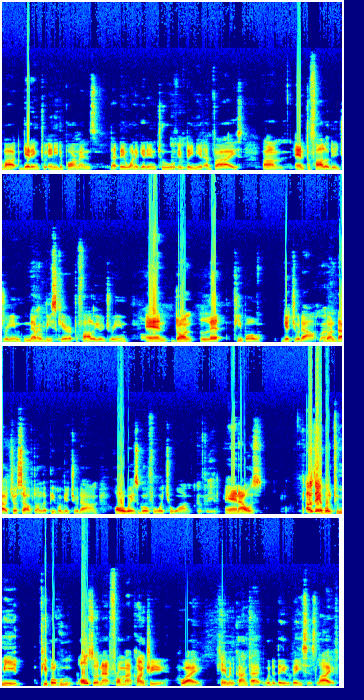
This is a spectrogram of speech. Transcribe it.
about getting to any departments that they want to get into if mm-hmm. they need advice um, and to follow their dream. Never Right. be scared to follow your dream and don't let people get you down. Right. Don't doubt yourself. Don't let people get you down. Always go for what you want Good for you. and I was I was able to meet people who also not from my country who I came in contact with a daily basis live,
